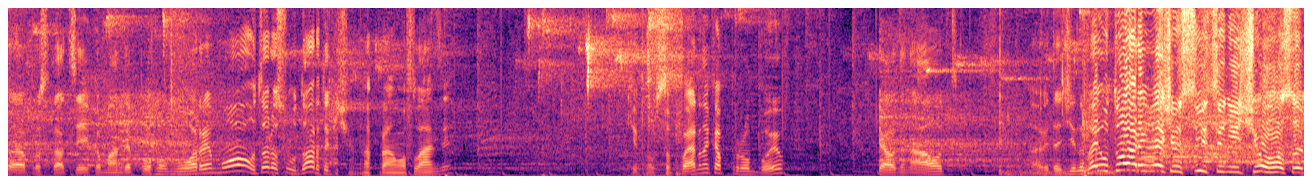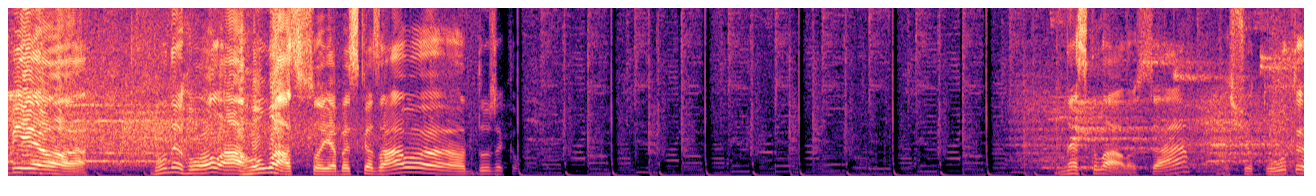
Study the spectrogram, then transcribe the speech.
е, про склад цієї команди поговоримо. От Зараз удар такий на правому фланзі. Кіпнув суперника, пробив. Ще один аут. Від Аджилевей. Удар і м'яч у сітці, нічого собі. Ну не гол, а голасо, я би сказав. Дуже Не склалося. Що тут?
